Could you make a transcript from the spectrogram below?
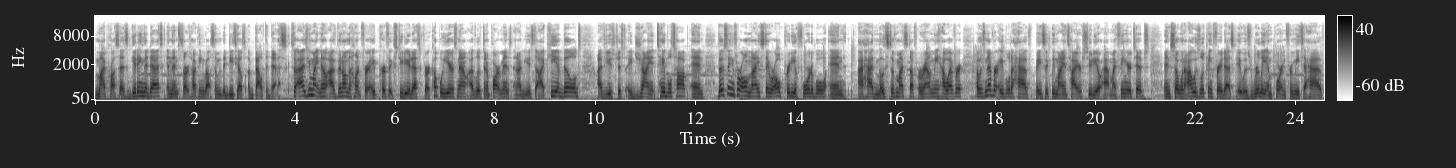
my process getting the desk, and then start talking about some of the details about the desk. So as you might know, I've been on the hunt for a perfect studio desk for a couple years now. I've lived in apartments and I've used the IKEA builds. I've used just a giant tabletop and those things were all nice. They were all pretty affordable and I had most of my stuff around me. However, I was never able to have basically my entire studio at my fingertips. And so when I was looking for a desk, it was really important for me to have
